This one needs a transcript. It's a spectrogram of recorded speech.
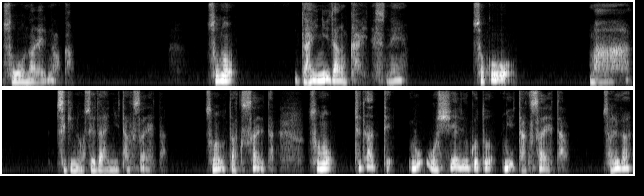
そうなれるのか。その第二段階ですね。そこをまあ次の世代に託された。その託されたその手立てを教えることに託されたそれが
